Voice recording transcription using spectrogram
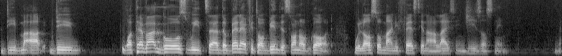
the, uh, the whatever goes with uh, the benefit of being the Son of God will also manifest in our lives in Jesus' name. Amen.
